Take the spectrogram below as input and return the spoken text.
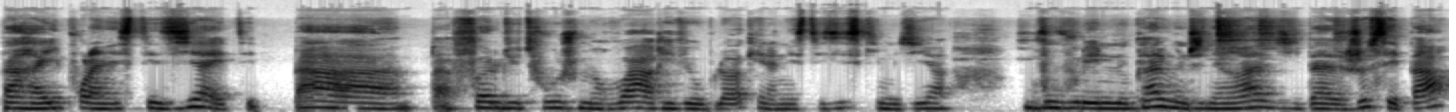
pareil pour l'anesthésie, a été pas pas folle du tout. Je me revois arriver au bloc et l'anesthésiste qui me dit vous voulez une locale ou une générale? Je dis bah je sais pas.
